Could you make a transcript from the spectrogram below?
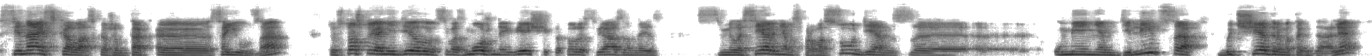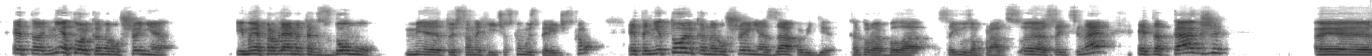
Синайского, скажем так, э, союза, то есть то, что я не делаю всевозможные вещи, которые связаны с милосердием, с правосудием, с э, умением делиться, быть щедрым и так далее. Это не только нарушение, и мы отправляем это к дому, то есть санахическому, историческому, это не только нарушение заповеди, которая была союзом э, Синаем, это также э,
